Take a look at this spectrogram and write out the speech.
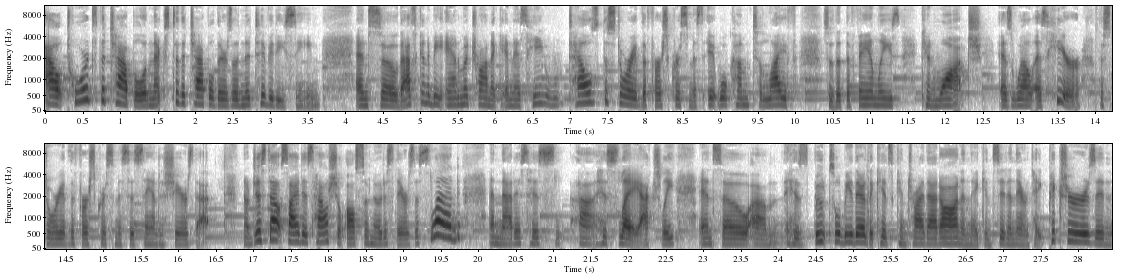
out towards the chapel, and next to the chapel, there's a nativity scene. And so that's going to be animatronic and as he tells the story of the first Christmas, it will come to life so that the families can watch as well as hear the story of the first Christmas as Santa shares that. Now, just outside his house, you'll also notice there's a sled, and that is his uh, his sleigh actually. And so um, his boots will be there. The kids can try that on, and they can sit in there and take pictures and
